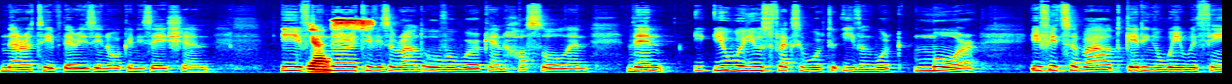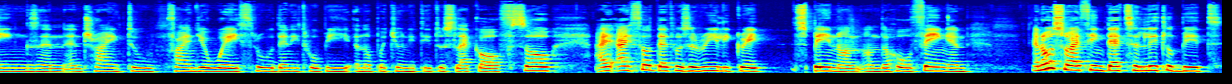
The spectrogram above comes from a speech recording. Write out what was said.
narrative there is in organization if yes. the narrative is around overwork and hustle and then you will use flexible work to even work more if it's about getting away with things and, and trying to find your way through, then it will be an opportunity to slack off. So I, I thought that was a really great spin on, on the whole thing. And and also I think that's a little bit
